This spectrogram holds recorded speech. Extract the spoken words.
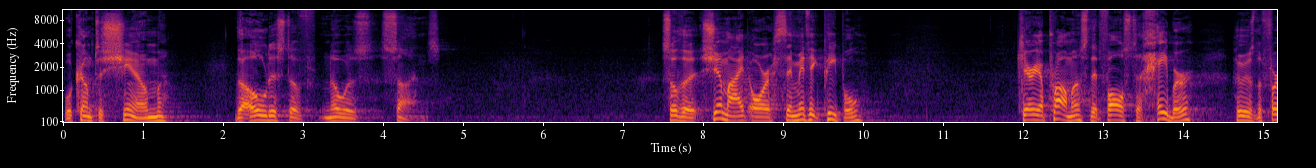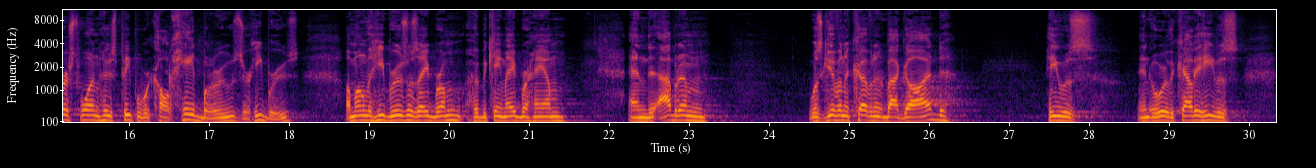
will come to Shem, the oldest of Noah's sons. So the Shemite or Semitic people carry a promise that falls to Haber, who is the first one whose people were called Hebrews or Hebrews. Among the Hebrews was Abram, who became Abraham. And Abram was given a covenant by God. He was in Ur the Chaldees. He was,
